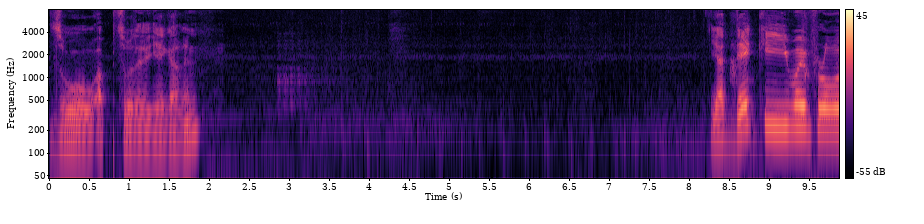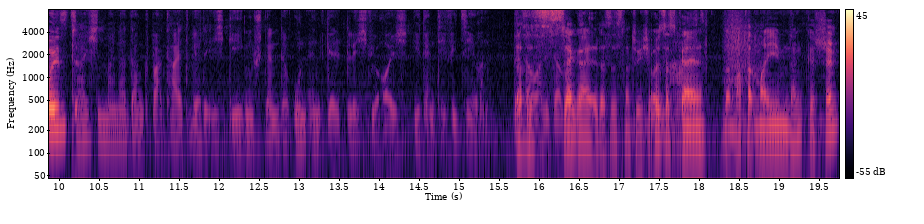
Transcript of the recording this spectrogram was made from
So, ab zu der Jägerin. Ja, Decky, mein Als Freund. Zeichen meiner Dankbarkeit werde ich Gegenstände unentgeltlich für euch identifizieren. Das ist sehr geil. Das ist natürlich äußerst geil. Dann macht das mal eben. Dankeschön.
